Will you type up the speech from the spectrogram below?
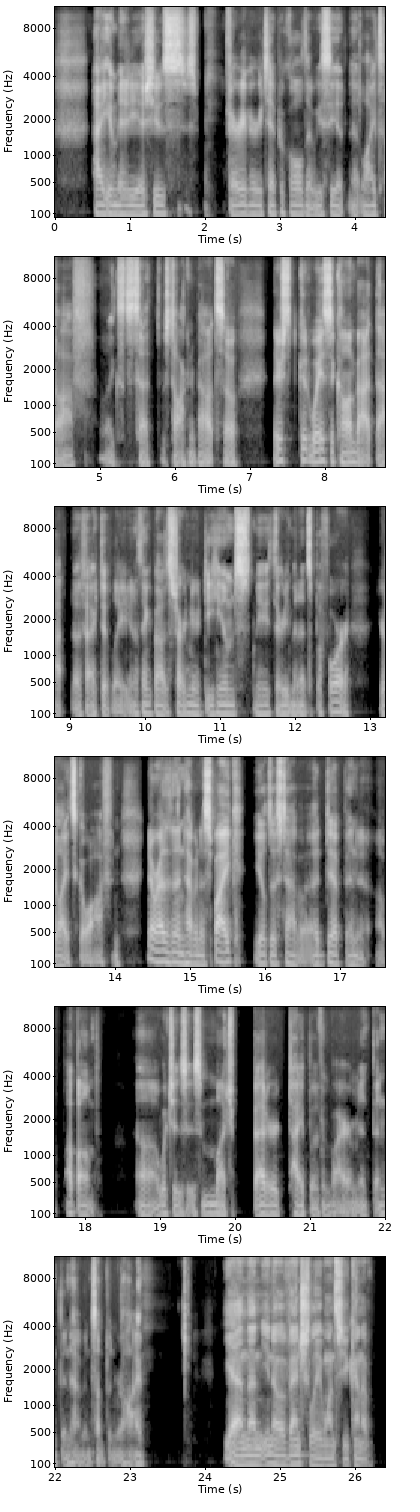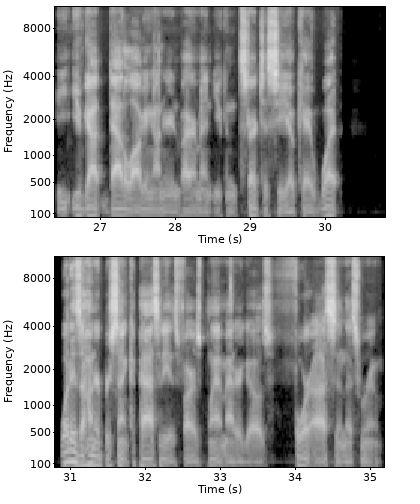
high humidity issues. It's very, very typical that we see it at lights off, like Seth was talking about. So there's good ways to combat that effectively. You know, think about starting your dehums maybe 30 minutes before your lights go off. And, you know, rather than having a spike, you'll just have a dip and a, a bump, uh, which is, is much better type of environment than, than having something real high. Yeah. And then, you know, eventually once you kind of you've got data logging on your environment, you can start to see, okay, what what is 100% capacity as far as plant matter goes for us in this room?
